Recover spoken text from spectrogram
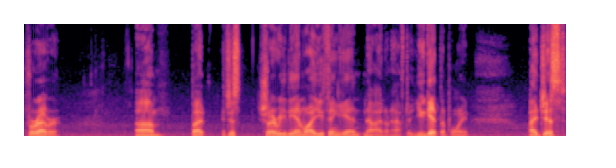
Forever. Um, but just should I read the NYU thing again? No, I don't have to. You get the point. I just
